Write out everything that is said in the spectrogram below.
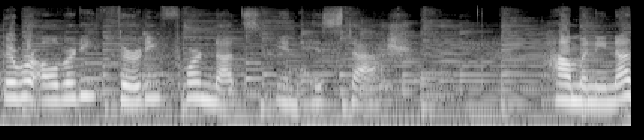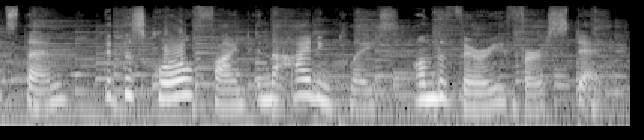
there were already 34 nuts in his stash. How many nuts, then, did the squirrel find in the hiding place on the very first day?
